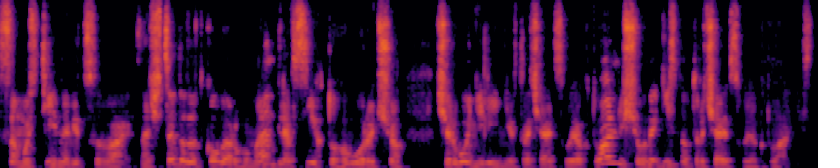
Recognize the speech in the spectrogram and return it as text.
самостійно відсуває, значить це додатковий аргумент для всіх, хто говорить, що червоні лінії втрачають свою актуальність, що вони дійсно втрачають свою актуальність.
